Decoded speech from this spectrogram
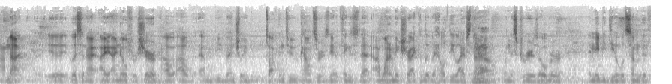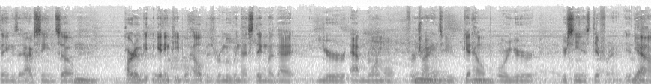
I'm not. Uh, listen, I, I, know for sure I'll, I'll, I'll be eventually talking to counselors. You know, things that I want to make sure I can live a healthy lifestyle Yeah. when this career is over, and maybe deal with some of the things that I've seen. So, Hmm. part of get- getting people help is removing that stigma that you're abnormal for trying to get help or you're you're seen as different. It-. Yeah. No,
